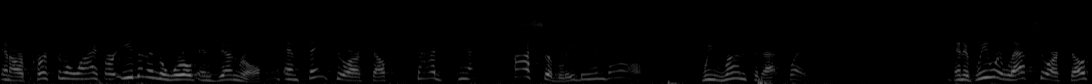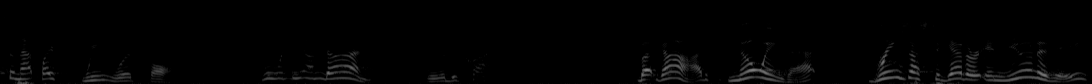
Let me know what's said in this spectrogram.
in our personal life or even in the world in general and think to ourselves, God can't possibly be involved. We run to that place. And if we were left to ourselves in that place, we would fall. We would be undone. We would be crushed. But God, knowing that, brings us together in unity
